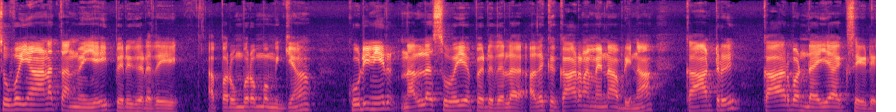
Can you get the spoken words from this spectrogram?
சுவையான தன்மையை பெறுகிறது. அப்போ ரொம்ப ரொம்ப முக்கியம். குடிநீர் நல்ல சுவையை பெறுதலை. அதுக்கு காரணம் என்ன அப்படின்னா காற்று கார்பன் டை ஆக்சைடு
